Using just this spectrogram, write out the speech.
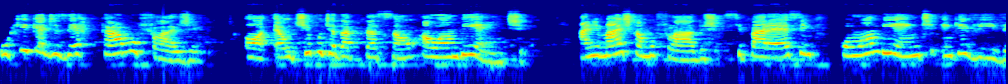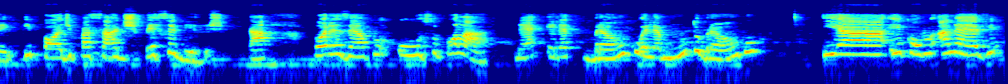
O que quer dizer camuflagem? Ó, é o tipo de adaptação ao ambiente. Animais camuflados se parecem com o ambiente em que vivem e pode passar despercebidos, tá? Por exemplo, o urso polar, né? Ele é branco, ele é muito branco, e, a, e com a neve,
